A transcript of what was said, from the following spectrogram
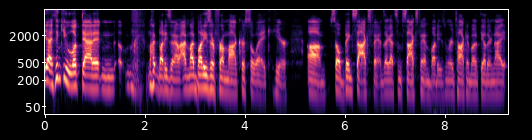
Yeah, I think you looked at it, and my buddies and I, my buddies are from uh, Crystal Lake here, um, so big Sox fans. I got some Sox fan buddies, and we were talking about it the other night.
